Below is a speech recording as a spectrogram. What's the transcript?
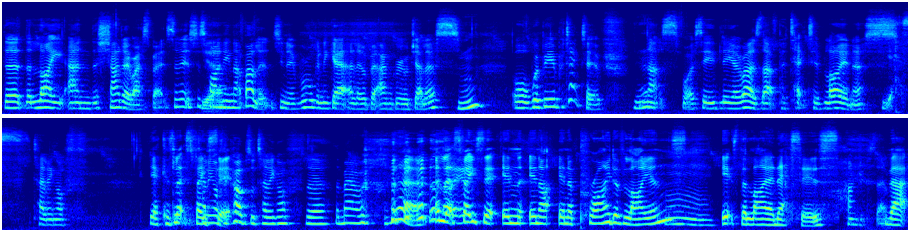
the the light and the shadow aspects, and it's just Yeah. finding that balance. You know, we're all going to get a little bit angry or jealous, mm. or we're being protective. And that's what I see Leo as that protective lioness. Yes. telling off Yeah, because let's face telling off the cubs or telling off the the male. Yeah, and let's face it. In in a in a pride of lions, mm. it's the lionesses Hundred percent. that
